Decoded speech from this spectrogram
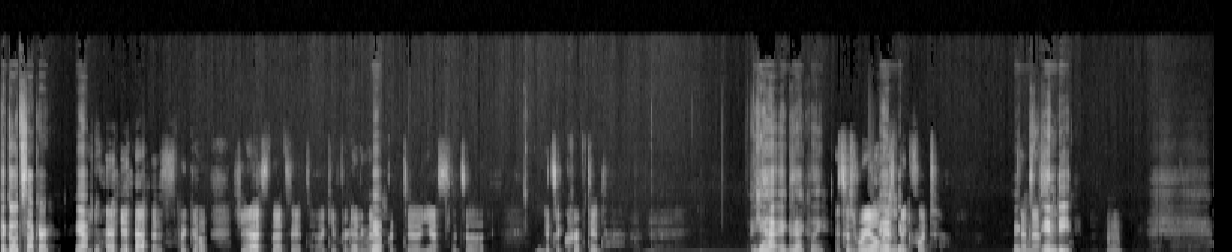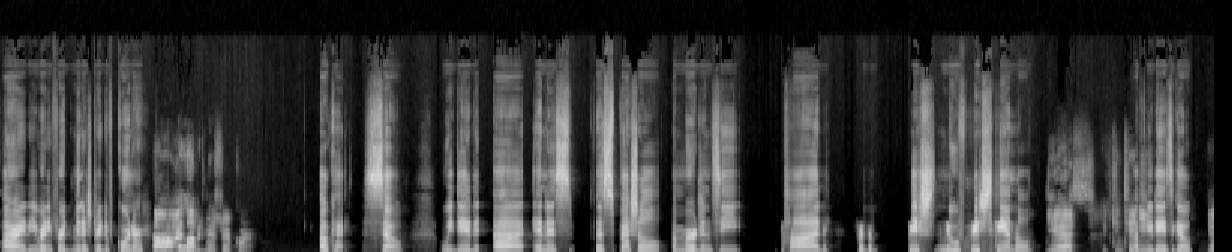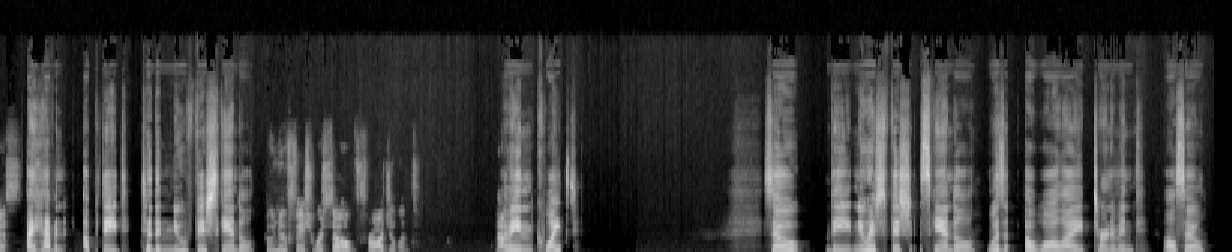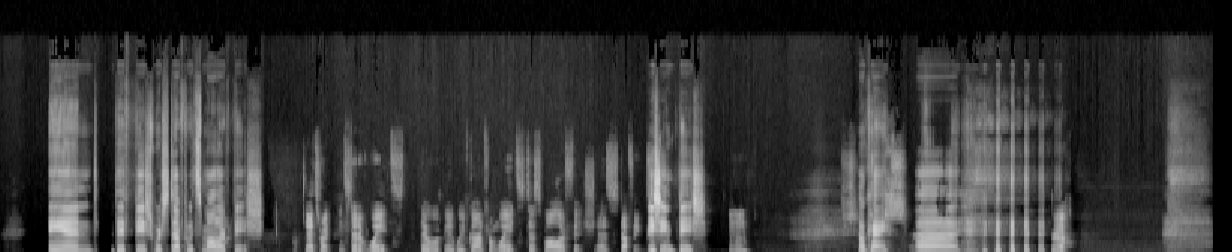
the goat sucker? Yeah. Yeah, yes, the goat. Yes, that's it. I keep forgetting that, Yep. but uh, yes, it's a it's a cryptid. Yeah, exactly. It's as real as the- Bigfoot. Ex- And nasty. Indeed. Mhm. All right. Are you ready for administrative corner? Oh, I love administrative corner. Okay. So we did uh an es- a special emergency pod for the fish new fish scandal Yes, it continued. a few days ago. Yes, I have an update to the new fish scandal. Who knew fish were so fraudulent? Not I me. mean, quite. So the newest fish scandal was a walleye tournament, also, and the fish were stuffed with smaller fish. that's right. Instead of weights, there were we've gone from weights to smaller fish as stuffing. Fish in fish. Mhm. Okay. Uh, Yeah.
